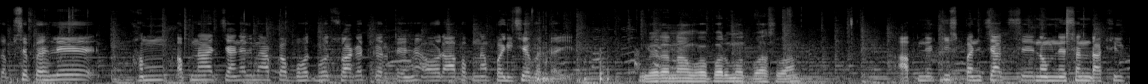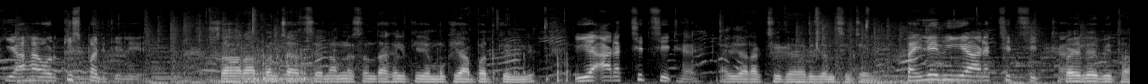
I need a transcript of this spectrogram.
सबसे पहले हम अपना चैनल में आपका बहुत बहुत स्वागत करते हैं और आप अपना परिचय बताइए। मेरा नाम हुआ प्रमोद पासवान। आपने किस पंचायत से नॉमिनेशन दाखिल किया है और किस पद के लिए? सहारा पंचायत से नॉमिनेशन दाखिल किए मुखिया पद के लिए। ये आरक्षित सीट है? ये आरक्षित है हरिजन सीट है। पहले भी ये आरक्षित सीट था? पहले भी था।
